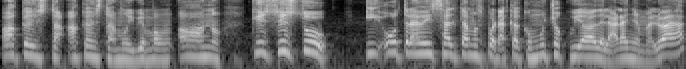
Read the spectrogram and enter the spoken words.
Acá está, acá está, muy bien. Vamos. Oh, no. ¿Qué es esto? Y otra vez saltamos por acá con mucho cuidado de la araña malvada.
